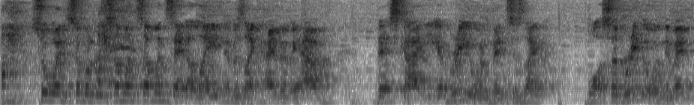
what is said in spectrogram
Ah. So when someone when someone someone said a line that was like, "How about we have this guy eat a burrito?" and Vince is like, "What's a burrito?" and they went,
